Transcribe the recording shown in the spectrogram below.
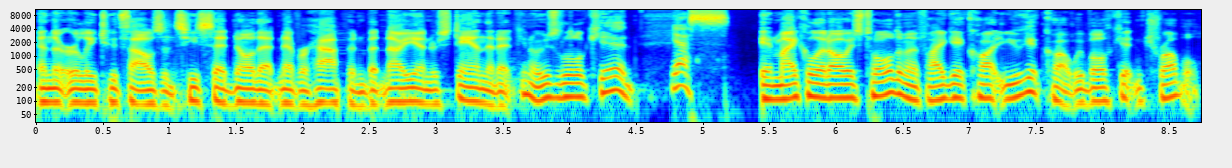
In the early 2000s, he said no, that never happened. But now you understand that it, you know he was a little kid, Yes. and Michael had always told him, "If I get caught, you get caught. We both get in trouble."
